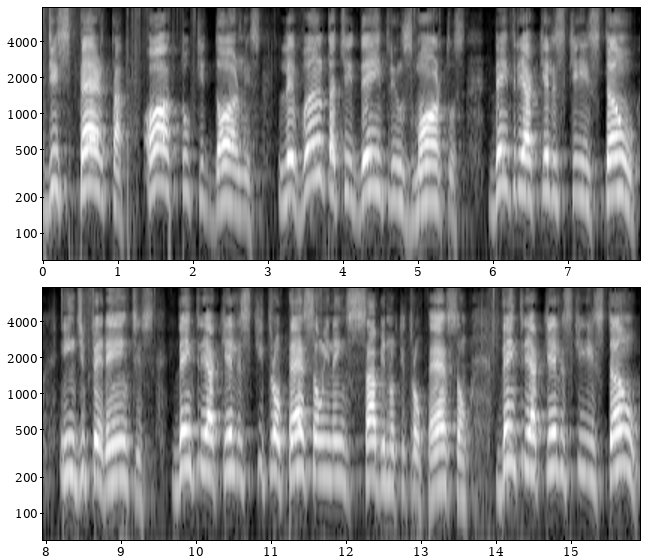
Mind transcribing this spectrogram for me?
Desperta, ó tu que dormes, levanta-te dentre os mortos, dentre aqueles que estão indiferentes, dentre aqueles que tropeçam e nem sabem no que tropeçam, dentre aqueles que estão,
